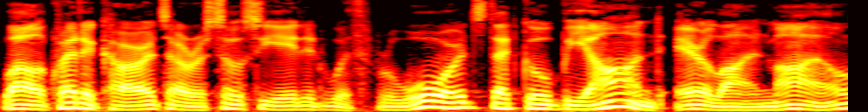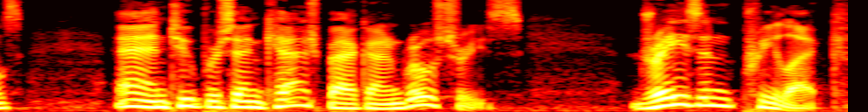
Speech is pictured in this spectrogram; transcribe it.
while credit cards are associated with rewards that go beyond airline miles and 2% cashback on groceries. Drazen Prelec,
